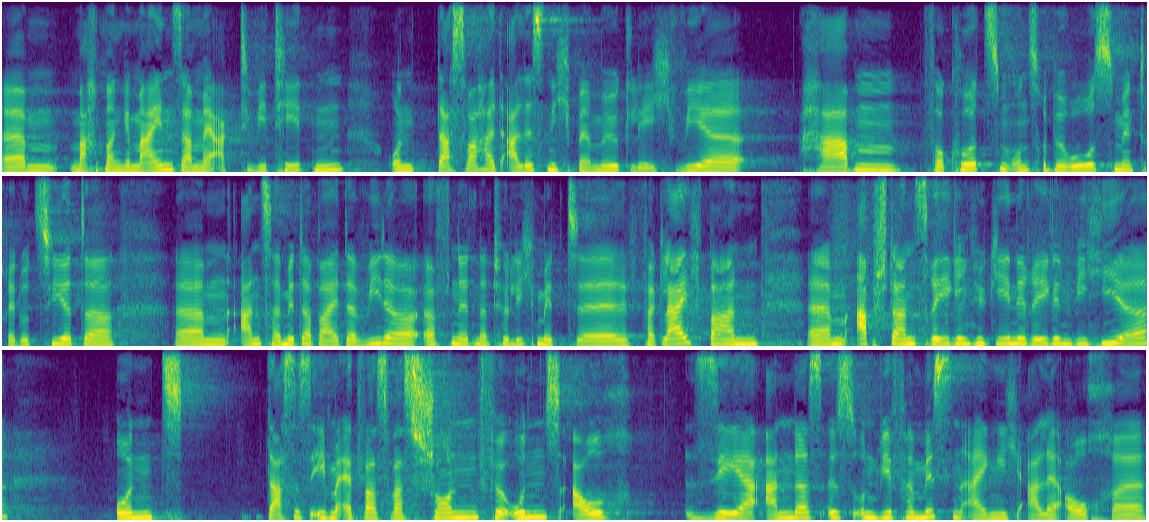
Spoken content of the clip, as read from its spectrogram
ähm, macht man gemeinsame Aktivitäten. Und das war halt alles nicht mehr möglich. Wir haben vor kurzem unsere Büros mit reduzierter ähm, Anzahl Mitarbeiter wieder öffnet, natürlich mit äh, vergleichbaren ähm, Abstandsregeln, Hygieneregeln wie hier. Und das ist eben etwas, was schon für uns auch sehr anders ist und wir vermissen eigentlich alle auch äh,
